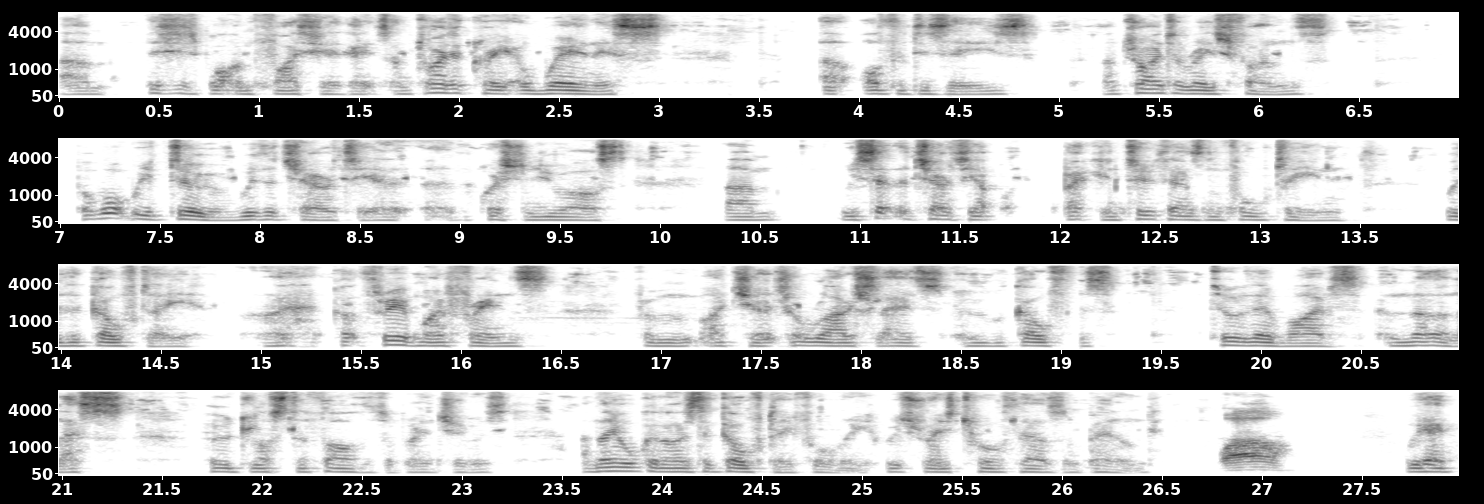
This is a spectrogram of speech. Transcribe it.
Um, this is what I'm fighting against. I'm trying to create awareness uh, of the disease. I'm trying to raise funds. But what we do with the charity, uh, uh, the question you asked, um, we set the charity up back in 2014 with a golf day. I got three of my friends from my church, all Irish lads who were golfers, two of their wives, another lass who'd lost her father to brain tumours, and they organised a golf day for me, which raised twelve thousand pound. Wow! We had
